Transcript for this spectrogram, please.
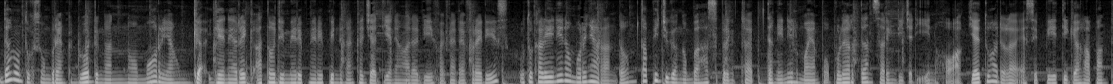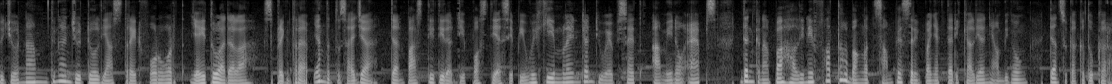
Dan untuk sumber yang kedua dengan nomor yang gak generik atau dimirip-miripin dengan kejadian yang ada di Five Nights at Freddy's. Untuk kali ini nomornya random tapi juga ngebahas Springtrap dan ini lumayan populer dan sering dijadiin hoax yaitu adalah SCP-3876 dengan judul yang straightforward yaitu adalah Springtrap yang tentu saja dan pasti tidak dipost di SCP Wiki melainkan di website Amino Apps dan kenapa hal ini fatal banget sampai sering banyak dari kalian yang bingung dan suka ketukar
